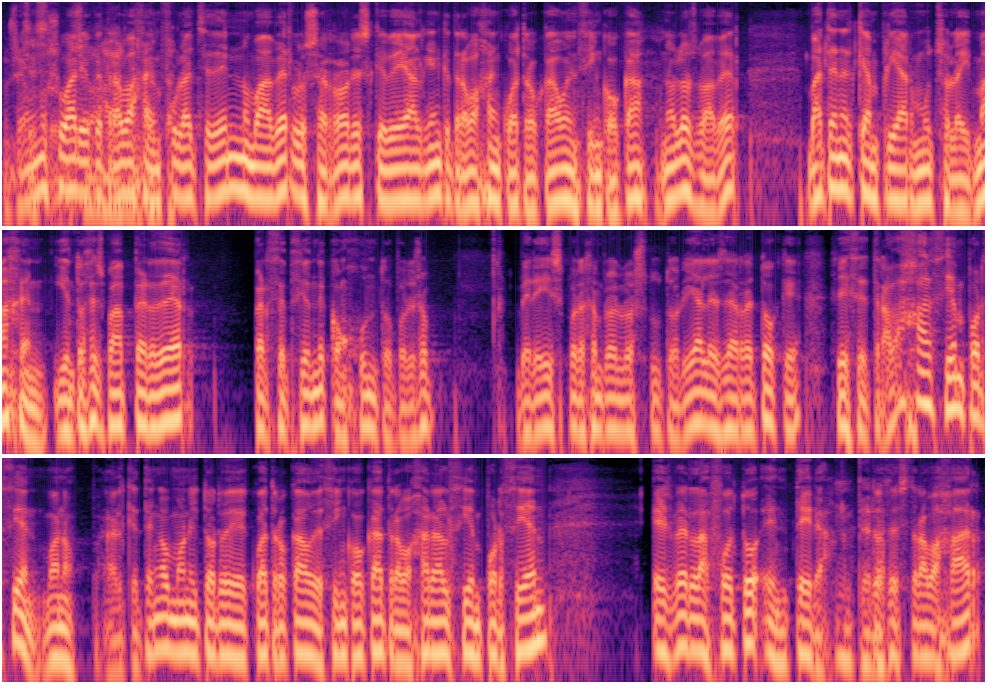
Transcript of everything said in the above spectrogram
O sea, un usuario que trabaja en Full HD no va a ver los errores que ve alguien que trabaja en 4K o en 5K, no los va a ver va a tener que ampliar mucho la imagen y entonces va a perder percepción de conjunto. Por eso veréis, por ejemplo, en los tutoriales de retoque, se dice, trabaja al 100%. Bueno, para el que tenga un monitor de 4K o de 5K, trabajar al 100% es ver la foto entera. Entonces, trabajar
